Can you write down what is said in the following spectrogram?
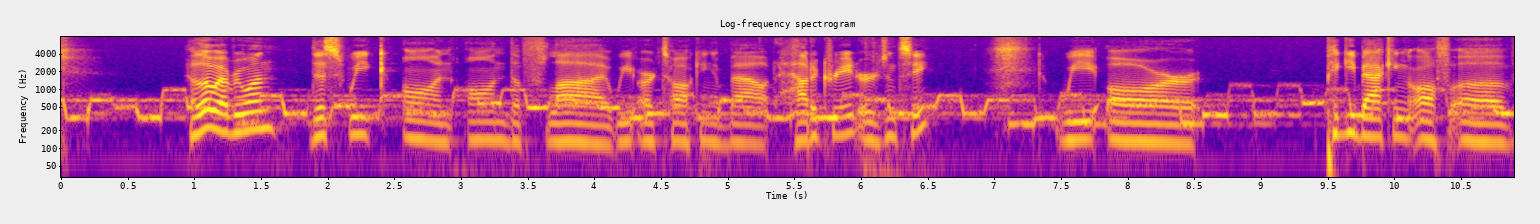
Hello, everyone. This week on On the Fly, we are talking about how to create urgency. We are piggybacking off of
